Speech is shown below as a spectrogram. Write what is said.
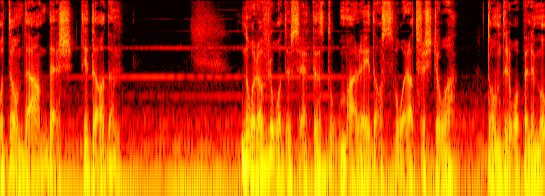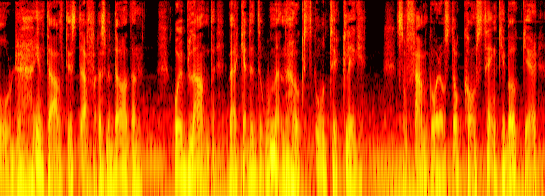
och dömde Anders till döden. Några av rådhusrättens domar är idag svåra att förstå. De dråp eller mord inte alltid straffades med döden och ibland verkade domen högst godtycklig. Som framgår av Stockholms tänkeböcker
